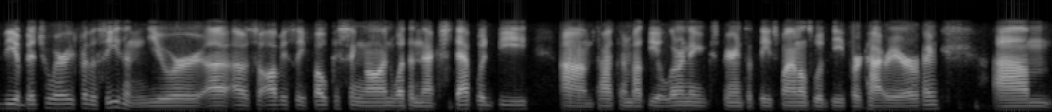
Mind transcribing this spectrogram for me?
the obituary for the season. You were uh, was obviously focusing on what the next step would be, um, talking about the learning experience that these finals would be for Kyrie Irving. Um,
